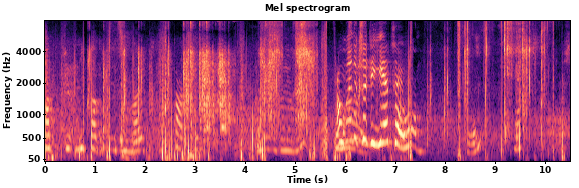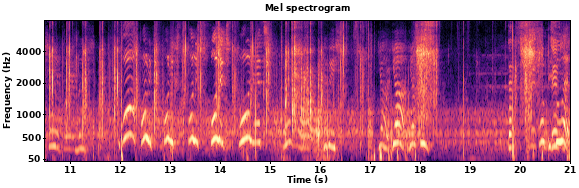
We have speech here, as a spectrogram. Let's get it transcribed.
Так, не так не допомагають. Так, допомагають? А у мене, кстати, є цей лом. Все, я появився. О, Олекс, Олекс, Олекс, Олекс, Олекс. Дивись. Я, я, я тут. О, пістолет.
